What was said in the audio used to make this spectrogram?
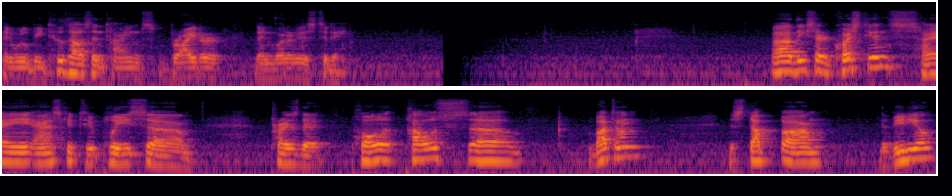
it will be 2,000 times brighter than what it is today. Uh, these are questions. I ask you to please uh, press the pause uh, button, stop um, the video,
